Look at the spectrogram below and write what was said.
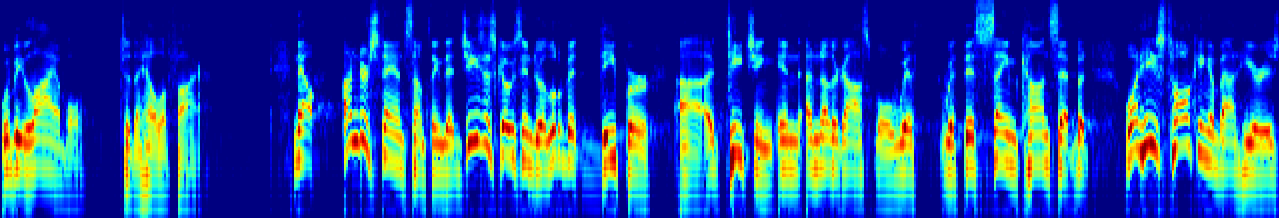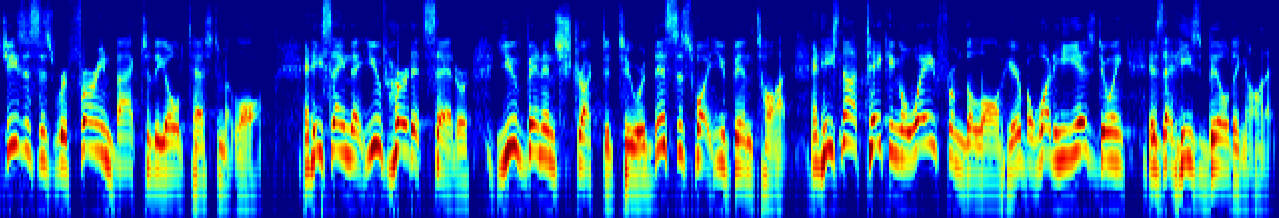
will be liable to the hell of fire. Now, understand something that Jesus goes into a little bit deeper uh, teaching in another gospel with, with this same concept. But what he's talking about here is Jesus is referring back to the Old Testament law. And he's saying that you've heard it said, or you've been instructed to, or this is what you've been taught. And he's not taking away from the law here, but what he is doing is that he's building on it.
